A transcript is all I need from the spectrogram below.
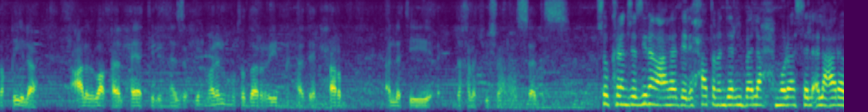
ثقيلة على الواقع الحياتي للنازحين وللمتضررين من هذه الحرب التي دخلت في شهرها السادس. شكرا جزيلا على هذه الإحاطة من دير البلح مراسل العربي.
